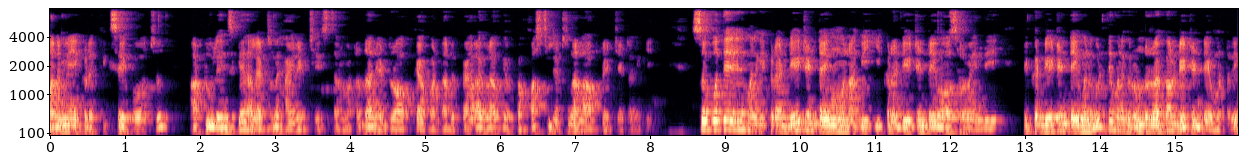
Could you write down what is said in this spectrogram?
మనమే ఇక్కడ ఫిక్స్ అయిపోవచ్చు. ఆ టూ లైన్స్కి ఆ లెటర్ని హైలైట్ చేస్తాం అనమాట దాన్ని డ్రాప్ క్యాప్ అంటారు. పారాగ్రాఫ్ యొక్క ఫస్ట్ లెటర్ని అలా అప్డేట్ చేయడానికి సో పోతే మనకి ఇక్కడ డేట్ అండ్ టైం నాకు ఇక్కడ డేట్ అండ్ టైం అవసరమైంది. ఇక్కడ డేట్ అండ్ టైం అని కొడితే మనకి రెండు రకాల డేట్ అండ్ టైం ఉంటుంది.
